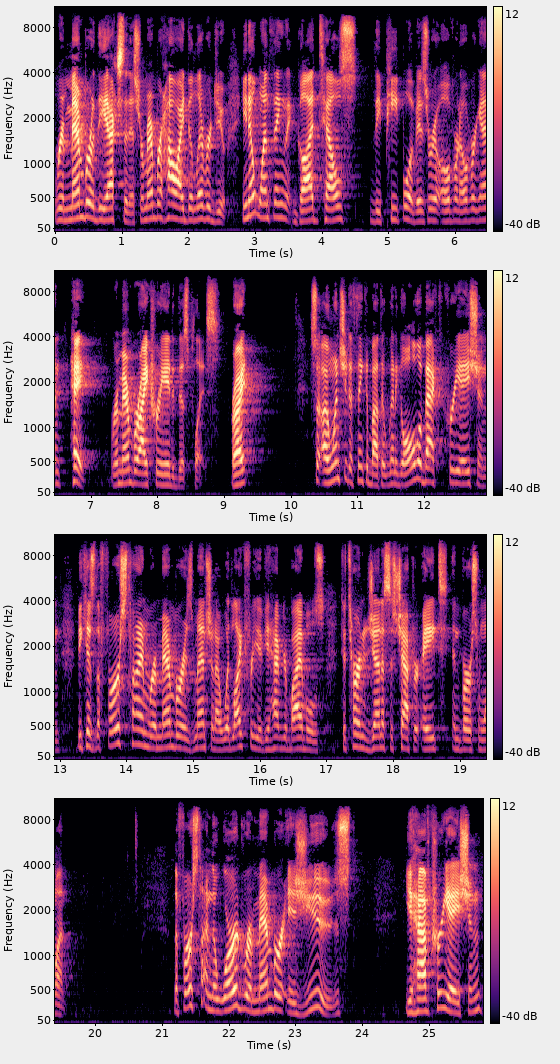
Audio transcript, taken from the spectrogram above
remember the Exodus? Remember how I delivered you? You know, one thing that God tells the people of Israel over and over again hey, remember I created this place, right? So I want you to think about that. We're going to go all the way back to creation because the first time remember is mentioned, I would like for you, if you have your Bibles, to turn to Genesis chapter 8 and verse 1. The first time the word remember is used, you have creation.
